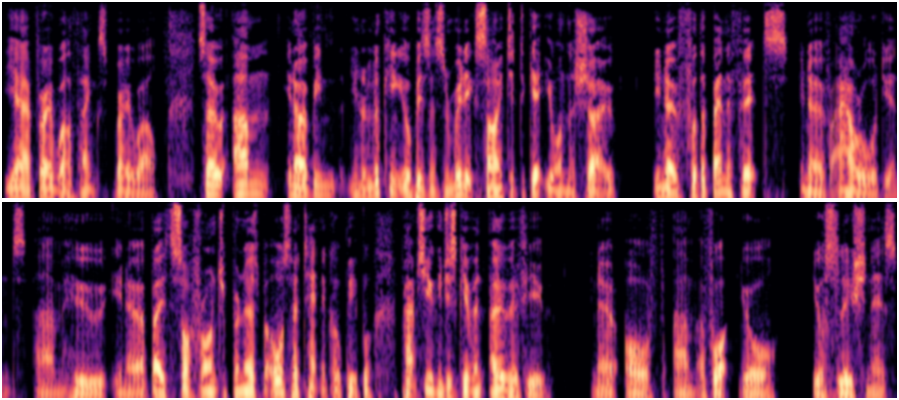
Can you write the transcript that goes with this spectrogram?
Yeah, very well, thanks. Very well. So, um, you know, I've been, you know, looking at your business and really excited to get you on the show you know, for the benefits, you know, of our audience, um, who, you know, are both software entrepreneurs, but also technical people, perhaps you can just give an overview, you know, of, um, of what your, your solution is.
